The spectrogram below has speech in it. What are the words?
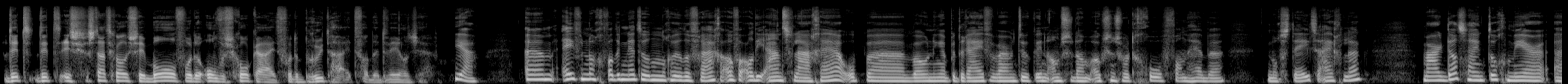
dit dit is, staat gewoon symbool voor de onverschrokkenheid, voor de bruutheid van dit wereldje. Ja. Um, even nog wat ik net nog wilde vragen over al die aanslagen hè, op uh, woningen, bedrijven, waar we natuurlijk in Amsterdam ook zo'n soort golf van hebben, nog steeds eigenlijk. Maar dat zijn toch meer uh,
